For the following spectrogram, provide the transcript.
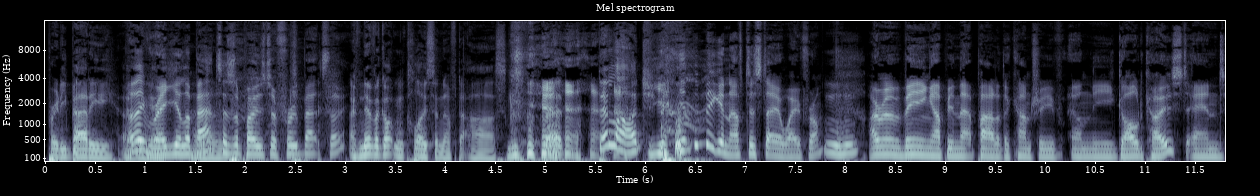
pretty batty. Are they regular bats Um, as opposed to fruit bats, though? I've never gotten close enough to ask. But they're large. Yeah, they're big enough to stay away from. Mhm. I remember being up in that part of the country on the Gold Coast and,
